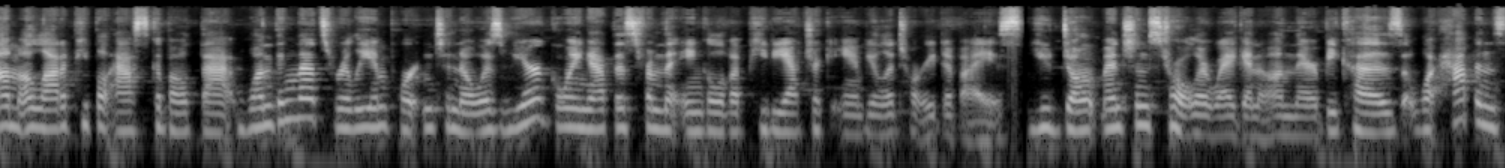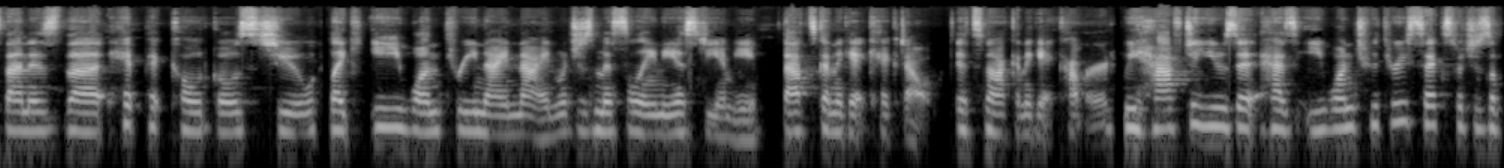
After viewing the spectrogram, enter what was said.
Um, a lot of people ask about that. One thing that's really important to know is we are going at this from the angle of a pediatric ambulatory device. You don't mention stroller wagon on there because what happens then is the HCPCS code goes to like E1399, which is miscellaneous DME. That's going to get kicked out. It's not going to get covered. We have to use it has E1236, which is a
